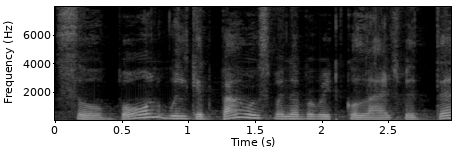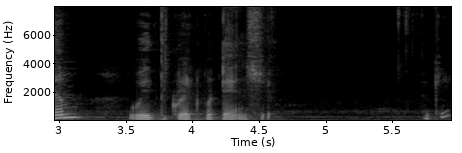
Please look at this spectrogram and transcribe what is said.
So ball will get bounced whenever it collides with them with great potential. Okay.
